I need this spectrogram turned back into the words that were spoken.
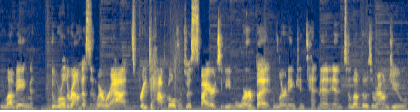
loving the world around us and where we're at, it's great to have goals and to aspire to be more, but learning contentment and to love those around you.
